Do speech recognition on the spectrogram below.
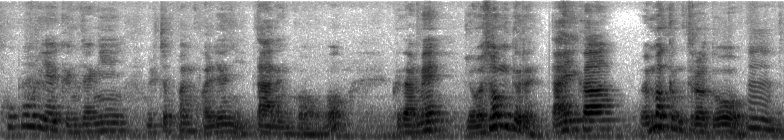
코골이에 굉장히 밀접한 관련이 있다는 거. 그 다음에 여성들은 나이가 웬만큼 들어도 음,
